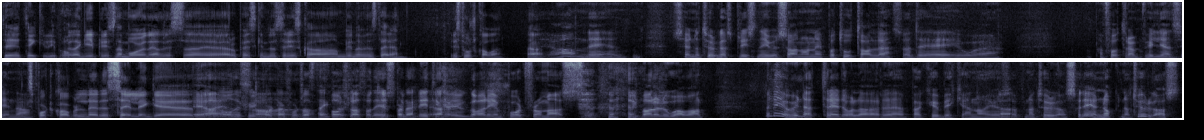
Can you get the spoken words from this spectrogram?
Det tenker de på. Energiprisene må jo ned hvis eh, europeisk industri skal begynne å investere igjen? I stor skala? Ja, ja det, så er naturgassprisen i USA nå ned på totallet, så det er jo eh, da får Trump viljen sin, da. Eksportkabelen deres CLNG ja, ja, i Freeport er fortsatt stengt. Forslag for tyske politikere you got import from us. Vi bare lo av han. Men det er jo under tre dollar eh, per kubikk i USA på naturgass, så det er jo nok naturgass.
